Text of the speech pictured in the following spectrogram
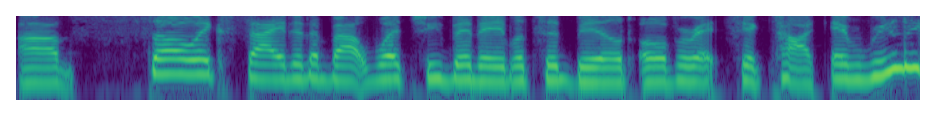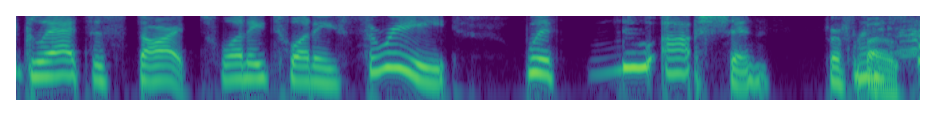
I'm so excited about what you've been able to build over at TikTok and really glad to start 2023 with new options for folks.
